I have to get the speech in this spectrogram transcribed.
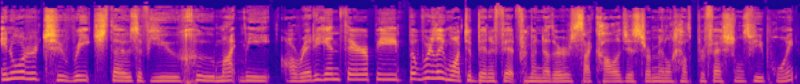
in order to reach those of you who might be already in therapy, but really want to benefit from another psychologist or mental health professional's viewpoint,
